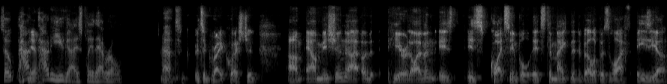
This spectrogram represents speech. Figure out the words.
So how, yeah. how do you guys play that role? Uh, it's, a, it's a great question. Um, our mission uh, here at Aiven is is quite simple. It's to make the developer's life easier.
